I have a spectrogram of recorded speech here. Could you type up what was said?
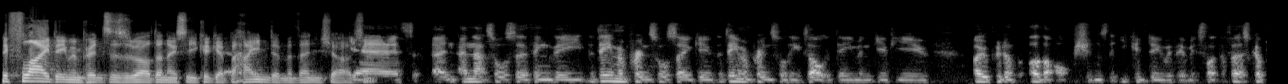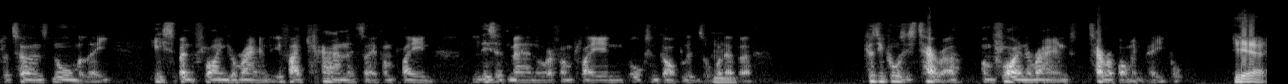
They fly demon princes as well, don't they? So you could get behind them and then charge. Yes, and and that's also the thing. The the demon prince also give the demon prince or the exalted demon give you open up other options that you can do with him. It's like the first couple of turns normally he's spent flying around. If I can, let's say if I'm playing lizard men or if I'm playing orcs and goblins or Hmm. whatever, because he causes terror, I'm flying around terror bombing people. Yeah.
